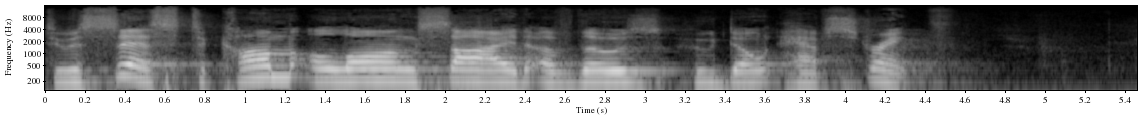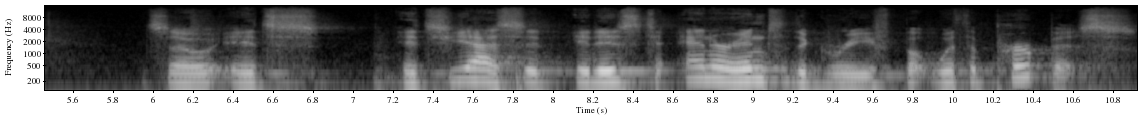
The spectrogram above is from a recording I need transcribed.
to assist, to come alongside of those who don't have strength. So it's, it's yes, it, it is to enter into the grief, but with a purpose,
